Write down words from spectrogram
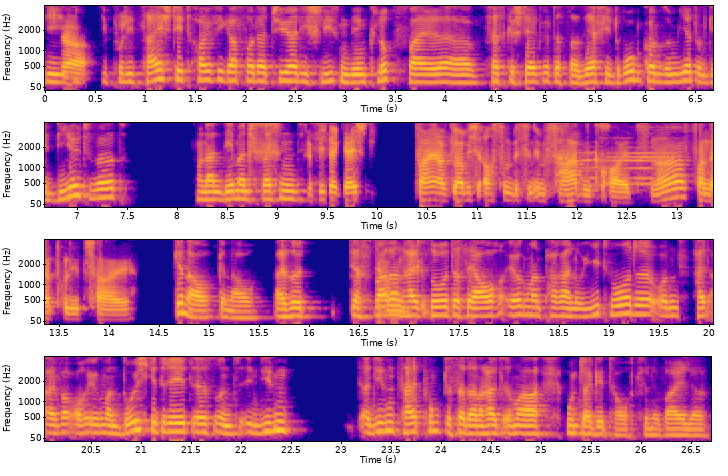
Die, ja. die, die, Polizei steht häufiger vor der Tür, die schließen den Club, weil äh, festgestellt wird, dass da sehr viel Drogen konsumiert und gedealt wird. Und dann dementsprechend. Der Peter Gation war ja, glaube ich, auch so ein bisschen im Fadenkreuz, ne, von der Polizei. Genau, genau. Also das war ja, dann halt so, dass er auch irgendwann paranoid wurde und halt einfach auch irgendwann durchgedreht ist und in diesen an diesem Zeitpunkt ist er dann halt immer untergetaucht für eine Weile.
